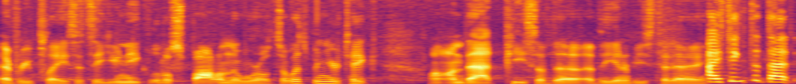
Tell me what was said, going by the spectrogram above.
every place. It's a unique little spot on the world. So what's been your take on that piece of the of the interviews today? I think that that,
